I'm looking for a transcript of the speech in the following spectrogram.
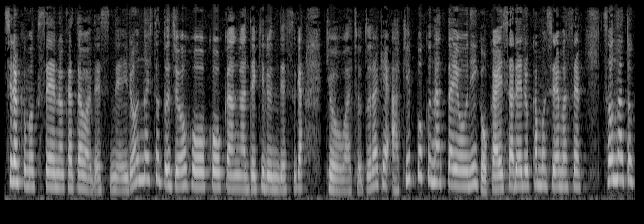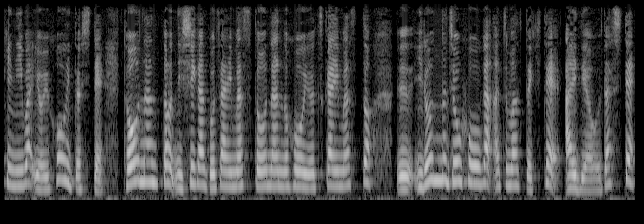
白く木星の方はですねいろんな人と情報交換ができるんですが今日はちょっとだけ秋っぽくなったように誤解されるかもしれません。そんな時には良い方位として東南と西がございます。東南の方位を使いますといろんな情報が集まってきてアイデアを出して、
